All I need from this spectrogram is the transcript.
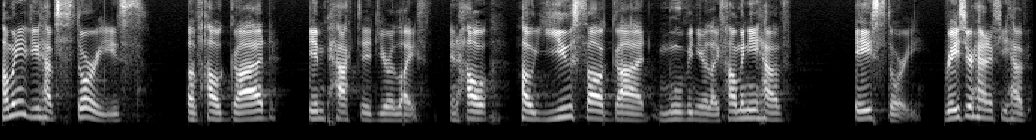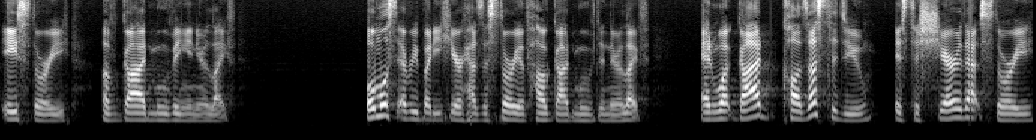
how many of you have stories of how God impacted your life and how, how you saw God move in your life? How many have a story? Raise your hand if you have a story of God moving in your life. Almost everybody here has a story of how God moved in their life. And what God calls us to do is to share that story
